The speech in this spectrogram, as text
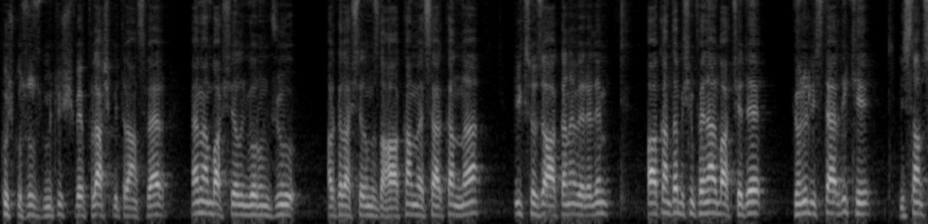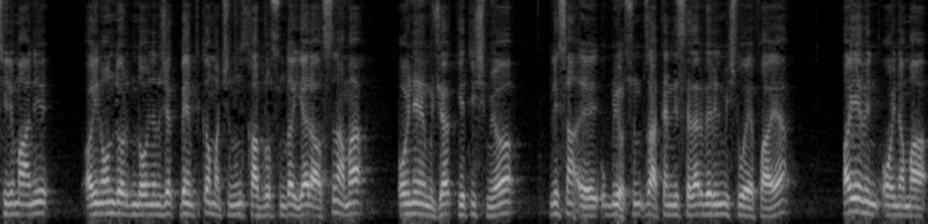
Kuşkusuz müthiş ve flash bir transfer. Hemen başlayalım yorumcu arkadaşlarımız da Hakan ve Serkan'la. İlk sözü Hakan'a verelim. Hakan tabii şimdi Fenerbahçe'de gönül isterdi ki İslam Silimani ayın 14'ünde oynanacak Benfica maçının kadrosunda yer alsın ama oynayamayacak, yetişmiyor. Lisan, e, biliyorsun zaten listeler verilmişti UEFA'ya. Ayev'in oynama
